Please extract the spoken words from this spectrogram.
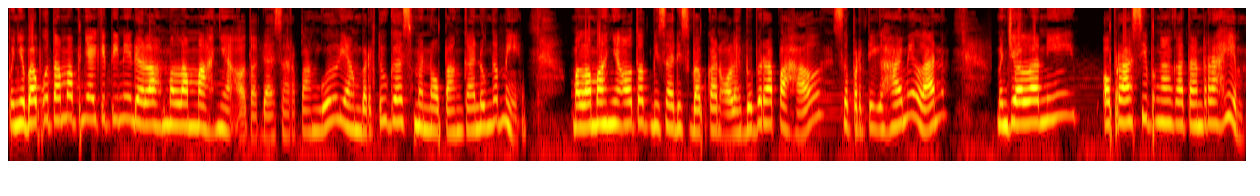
Penyebab utama penyakit ini adalah melemahnya otot dasar panggul yang bertugas menopang kandung kemih. Melemahnya otot bisa disebabkan oleh beberapa hal, seperti kehamilan, menjalani operasi pengangkatan rahim,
